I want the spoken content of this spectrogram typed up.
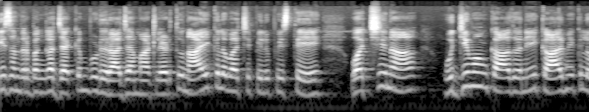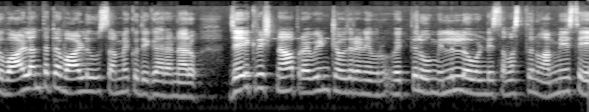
ఈ సందర్భంగా జక్కంపూడి రాజా మాట్లాడుతూ నాయకులు వచ్చి పిలిపిస్తే వచ్చిన ఉద్యమం కాదు అని కార్మికులు వాళ్ళంతటా వాళ్ళు సమ్మెకు దిగారన్నారు జయకృష్ణ ప్రవీణ్ చౌదరి అనే వ్యక్తులు మిల్లుల్లో ఉండి సంస్థను అమ్మేసే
